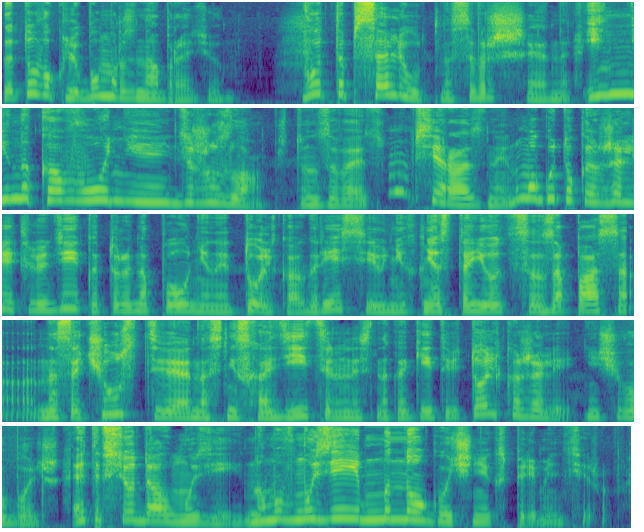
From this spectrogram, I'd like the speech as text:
готова к любому разнообразию. Вот абсолютно, совершенно. И ни на кого не держу зла, что называется. Ну, все разные. Ну, могу только жалеть людей, которые наполнены только агрессией, у них не остается запаса на сочувствие, на снисходительность, на какие-то... Только жалеть, ничего больше. Это все дал музей. Но мы в музее много очень экспериментировали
